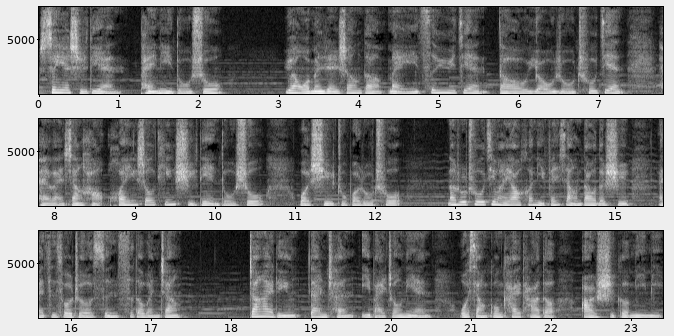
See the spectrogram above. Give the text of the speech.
深夜十点陪你读书，愿我们人生的每一次遇见都犹如初见。嗨，晚上好，欢迎收听十点读书，我是主播如初。那如初今晚要和你分享到的是来自作者笋丝的文章：张爱玲诞辰一百周年，我想公开她的二十个秘密。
